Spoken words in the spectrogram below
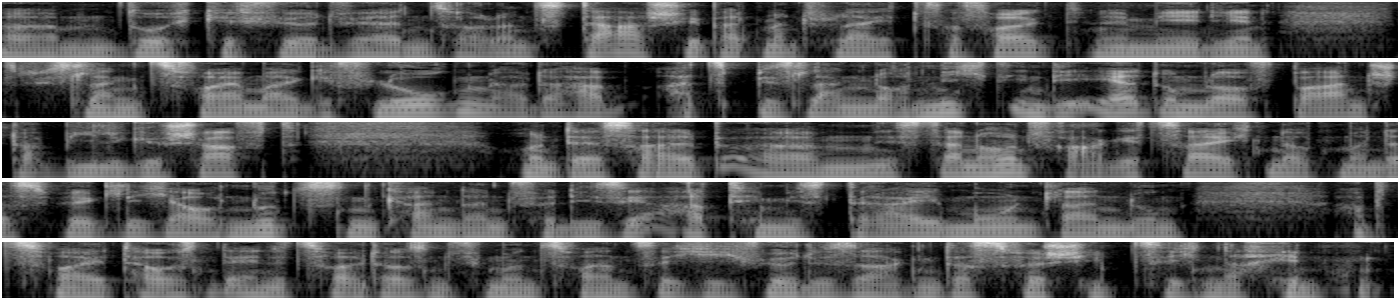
ähm, durchgeführt werden soll. Und Starship hat man vielleicht verfolgt in den Medien, ist bislang zweimal geflogen, aber hat es bislang noch nicht in die Erdumlaufbahn stabil geschafft. Und deshalb ähm, ist da noch ein Fragezeichen, ob man das wirklich auch nutzen kann dann für diese Artemis 3 Mondlandung ab 2000, Ende 2025. Ich würde sagen, das verschiebt sich nach hinten.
